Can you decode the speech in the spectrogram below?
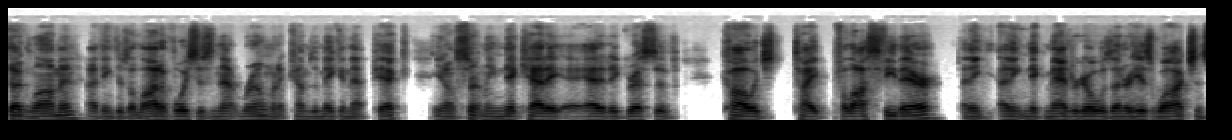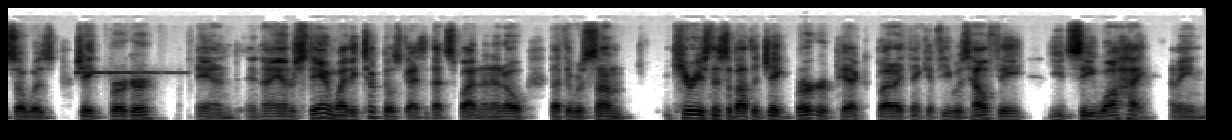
Doug Laumann. I think there's a lot of voices in that room when it comes to making that pick. You know, certainly Nick had a had an aggressive college type philosophy there. I think I think Nick Madrigal was under his watch, and so was Jake Burger. And and I understand why they took those guys at that spot. And I know that there was some curiousness about the Jake Burger pick, but I think if he was healthy, you'd see why. I mean,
